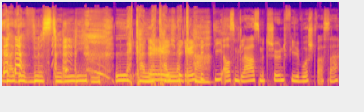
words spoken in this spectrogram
Weil wir Würste lieben. Lecker, lecker, richtig, lecker. richtig. Die aus dem Glas mit schön viel Wurstwasser.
